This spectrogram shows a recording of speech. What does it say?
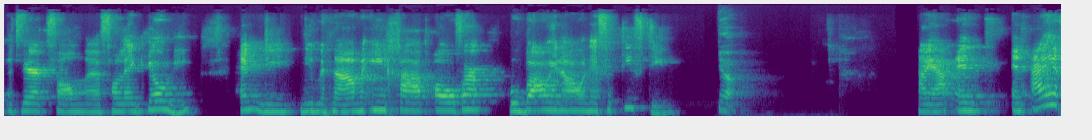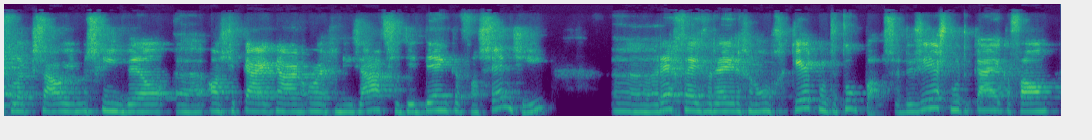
het werk van, uh, van Lencioni. En die, die met name ingaat over hoe bouw je nou een effectief team? Ja. Nou ja, en, en eigenlijk zou je misschien wel, uh, als je kijkt naar een organisatie, dit denken van Senji, uh, recht evenredig en omgekeerd moeten toepassen. Dus eerst moeten kijken van,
